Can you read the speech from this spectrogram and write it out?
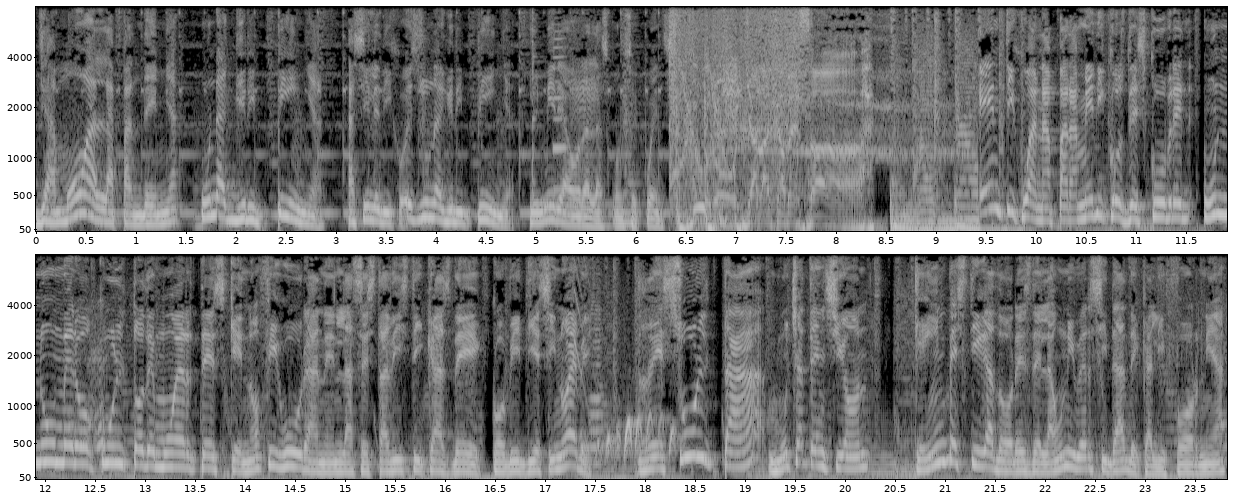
llamó a la pandemia una gripiña. Así le dijo, es una gripiña. Y mire ahora las consecuencias. Tijuana, paramédicos descubren un número oculto de muertes que no figuran en las estadísticas de COVID-19. Resulta, mucha atención, que investigadores de la Universidad de California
